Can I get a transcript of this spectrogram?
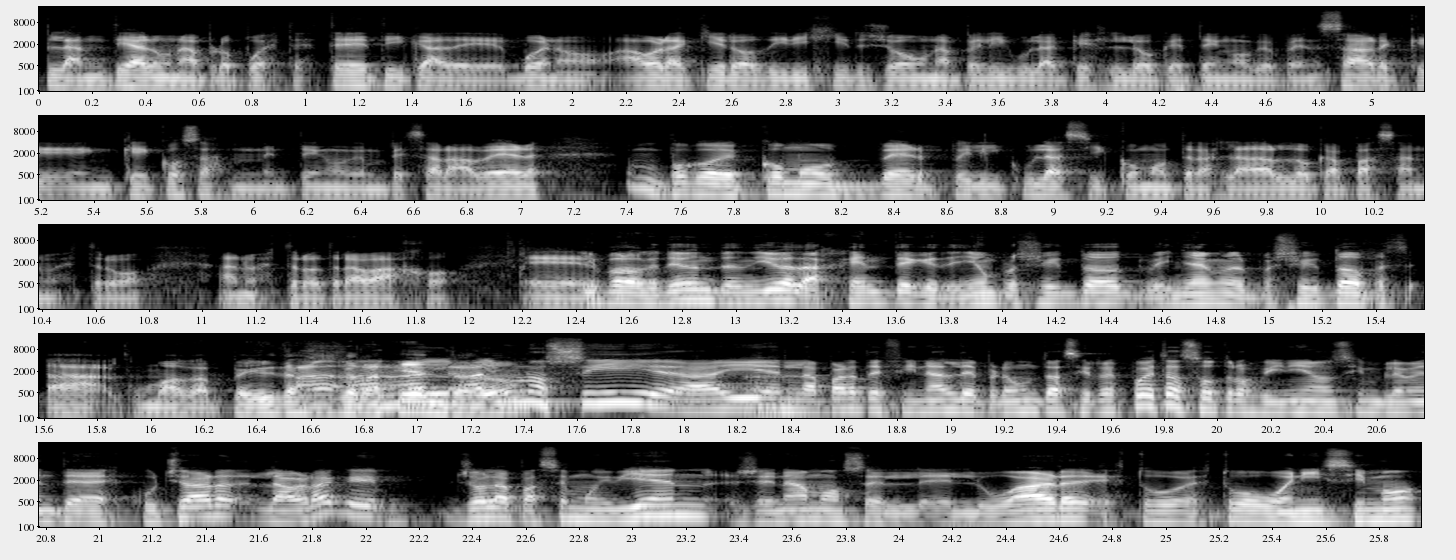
plantear una propuesta estética, de, bueno, ahora quiero dirigir yo una película, qué es lo que tengo que pensar, qué, en qué cosas me tengo que empezar a ver, un poco de cómo ver películas y cómo trasladarlo capaz a nuestro, a nuestro trabajo. Eh, Y por lo que tengo entendido, la gente que tenía un proyecto venía con el proyecto pues, a, como a pedirte A- a- asesoramiento, ¿no? Algunos sí, ahí Ah. en la parte final de preguntas y respuestas, otros vinieron simplemente a escuchar. La verdad que yo la pasé muy bien, llenamos el, el lugar, estuvo, estuvo buenísimo.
